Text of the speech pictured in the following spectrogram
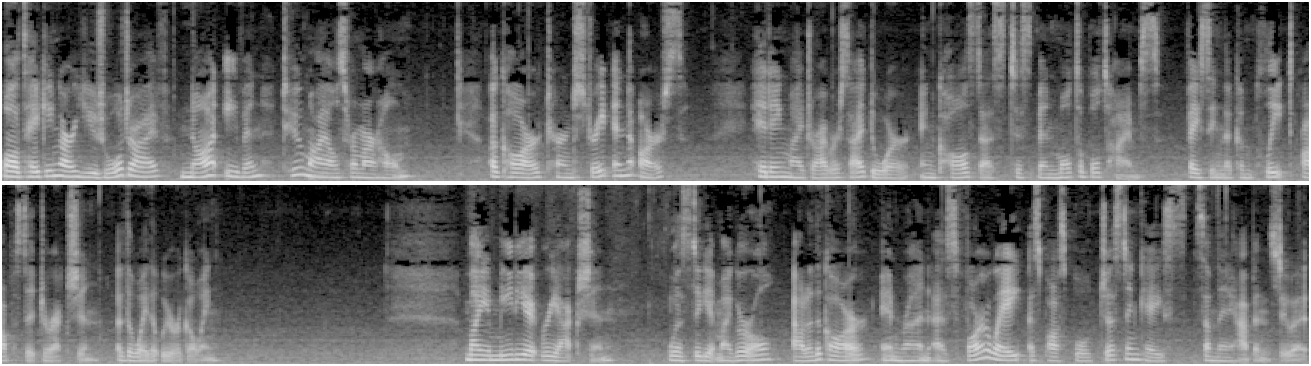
While taking our usual drive, not even two miles from our home, a car turned straight into ours, hitting my driver's side door, and caused us to spin multiple times facing the complete opposite direction of the way that we were going. My immediate reaction was to get my girl out of the car and run as far away as possible just in case something happens to it.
